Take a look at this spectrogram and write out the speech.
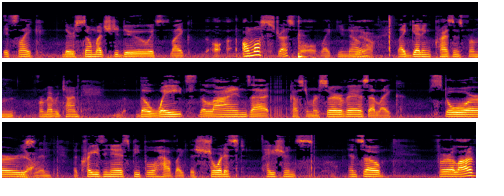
it's like there's so much to do. It's like almost stressful, like you know, Yeah. like getting presents from from every time. The waits, the lines at customer service, at like stores, Yeah. and the craziness. People have like the shortest patience, and so for a lot of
